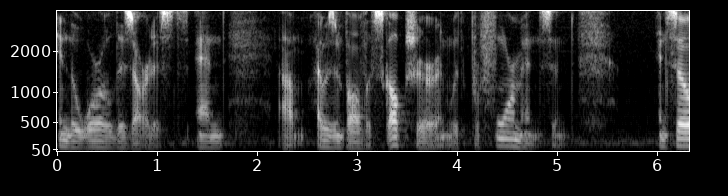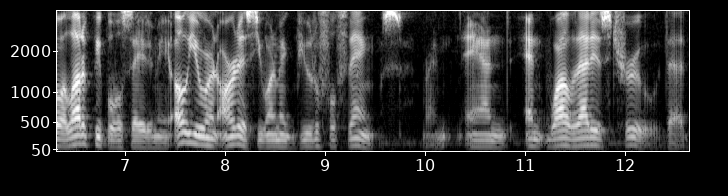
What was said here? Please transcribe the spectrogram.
in the world as artists. And um, I was involved with sculpture and with performance and and so a lot of people will say to me, "Oh, you are an artist. You want to make beautiful things, right?" And and while that is true, that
